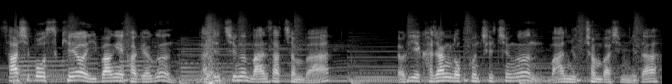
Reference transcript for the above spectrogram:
45 스퀘어 이 방의 가격은 낮은 층은 14,000바, 여기 가장 높은 7층은 16,000바입니다.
